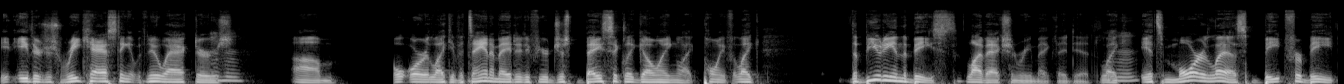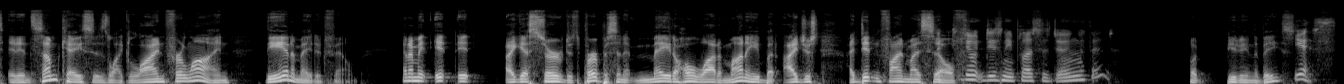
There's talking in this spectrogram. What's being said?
it either just recasting it with new actors, um, or, or like if it's animated, if you're just basically going like point for like the Beauty and the Beast live action remake they did. Like it's more or less beat for beat, and in some cases like line for line the animated film. And I mean it it I guess served its purpose and it made a whole lot of money, but I just I didn't find myself you know what Disney Plus is doing with it? what Beauty and the Beast. Yes,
